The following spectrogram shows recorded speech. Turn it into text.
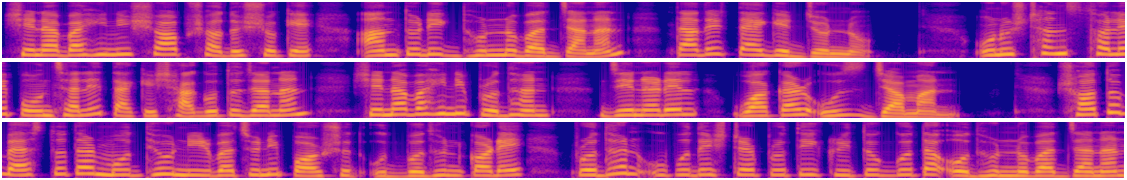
সেনাবাহিনীর সব সদস্যকে আন্তরিক ধন্যবাদ জানান তাদের ত্যাগের জন্য। অনুষ্ঠানস্থলে পৌঁছালে তাকে স্বাগত জানান সেনাবাহিনী প্রধান জেনারেল ওয়াকার উজ জামান। শত ব্যস্ততার মধ্যেও নির্বাচনী পর্ষদ উদ্বোধন করে প্রধান উপদেষ্টার প্রতি কৃতজ্ঞতা ও ধন্যবাদ জানান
